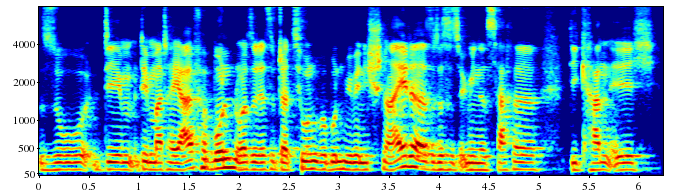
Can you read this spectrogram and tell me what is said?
so dem, dem Material verbunden, also der Situation verbunden, wie wenn ich schneide. Also das ist irgendwie eine Sache, die kann ich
